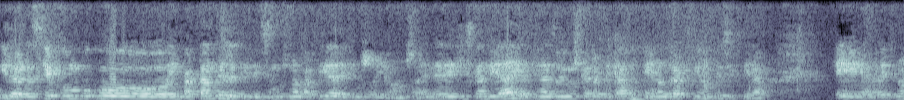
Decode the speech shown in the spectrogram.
Y la verdad es que fue un poco impactante el decir, hicimos una partida y dijimos, oye, vamos a vender X cantidad y al final tuvimos que replicar en otra acción que se hiciera eh, a la vez, ¿no?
